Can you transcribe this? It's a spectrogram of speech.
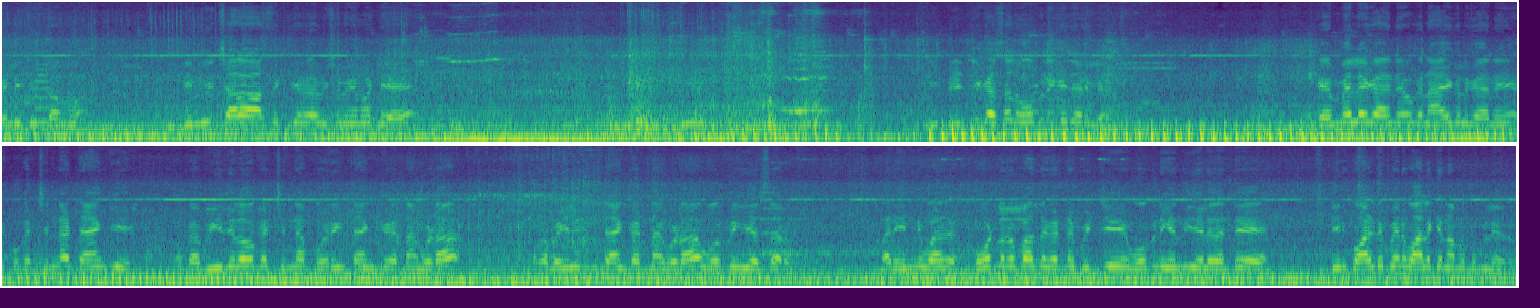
వెళ్ళి చూద్దాము. దీని గురించి చాలా ఆసక్తికర విషయం ఏమంటే బ్రిడ్జికి అసలు ఓపెనింగ్ జరగలేదు ఒక ఎమ్మెల్యే కానీ ఒక నాయకులు కానీ ఒక చిన్న ట్యాంక్ ఒక వీధిలో ఒక చిన్న బోరింగ్ ట్యాంక్ కట్టినా కూడా ఒక వెయ్యి లీటర్ ట్యాంక్ కట్టినా కూడా ఓపెనింగ్ చేస్తారు. మరి ఎన్ని కోట్ల రూపాయలతో కట్టిన బ్రిడ్జి ఓపెనింగ్ ఎందుకు చేయలేదంటే దీని క్వాలిటీ పైన వాళ్ళకి నమ్మకం లేదు.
